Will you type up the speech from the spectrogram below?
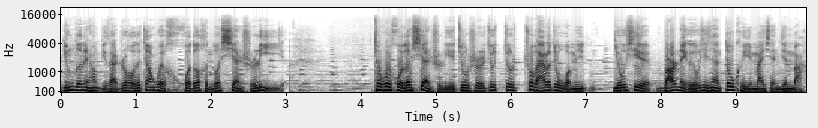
赢得那场比赛之后，他将会获得很多现实利益，他会获得现实利益，就是就就说白了，就我们游戏玩哪个游戏现在都可以卖现金吧。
